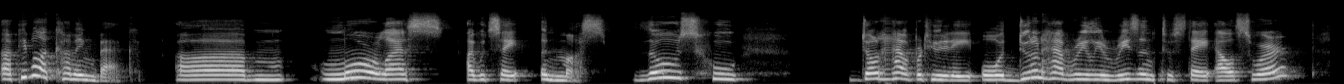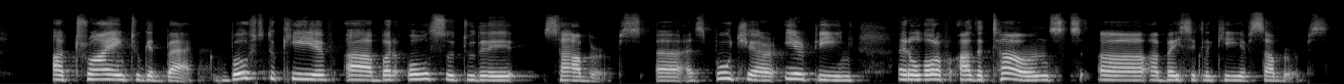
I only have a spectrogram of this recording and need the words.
uh, people are coming back, um, more or less, I would say, en masse. Those who don't have opportunity or do not have really reason to stay elsewhere are trying to get back, both to Kiev, uh, but also to the suburbs, uh, as Bucha, Irpin, and a lot of other towns uh, are basically Kiev suburbs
